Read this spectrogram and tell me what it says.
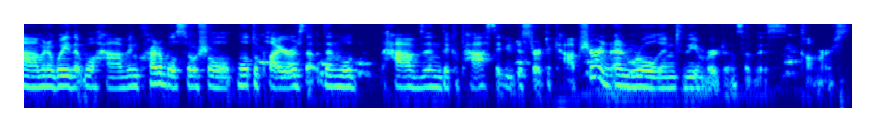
um, in a way that will have incredible social multipliers that then will have then the capacity to start to capture and, and roll into the emergence of this commerce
